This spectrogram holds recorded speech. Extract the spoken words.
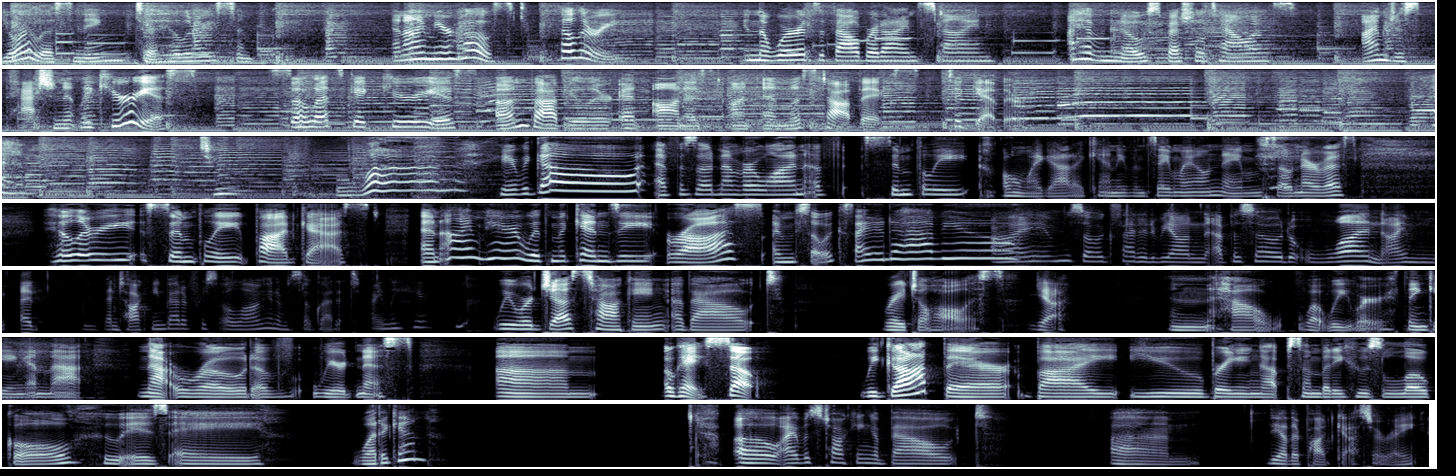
You're listening to Hillary Simply, and I'm your host, Hillary. In the words of Albert Einstein, I have no special talents. I'm just passionately curious. So let's get curious, unpopular, and honest on endless topics together. Two, one. Here we go. Episode number one of Simply. Oh my God, I can't even say my own name. I'm so nervous. Hillary Simply podcast. And I'm here with Mackenzie Ross. I'm so excited to have you. I am so excited to be on episode one. I'm I, we've been talking about it for so long, and I'm so glad it's finally here. we were just talking about Rachel Hollis Yeah, and how what we were thinking and that and that road of weirdness. Um okay, so we got there by you bringing up somebody who's local who is a what again? Oh, I was talking about um the other podcaster, right?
